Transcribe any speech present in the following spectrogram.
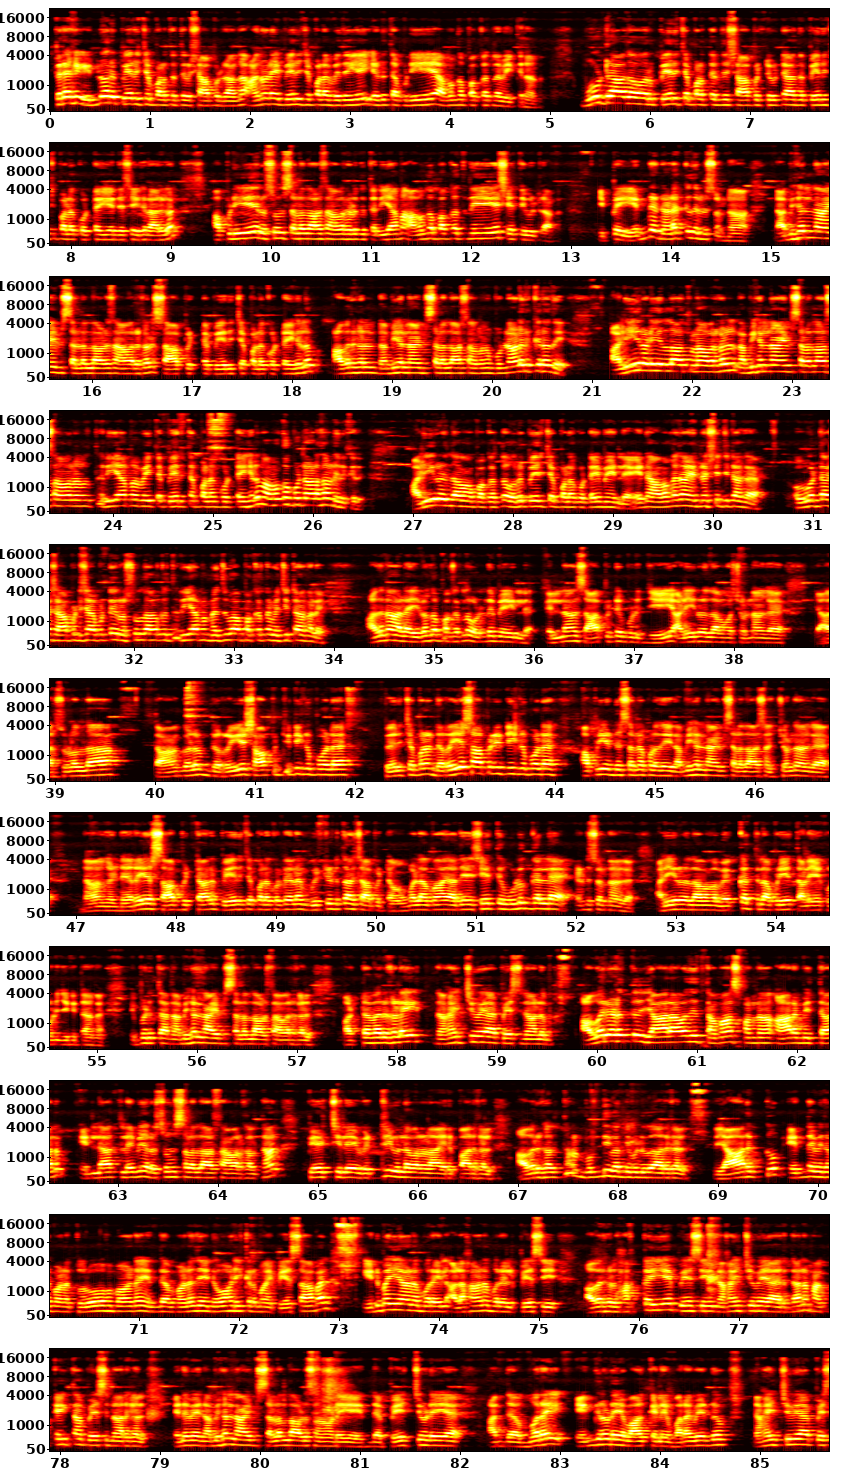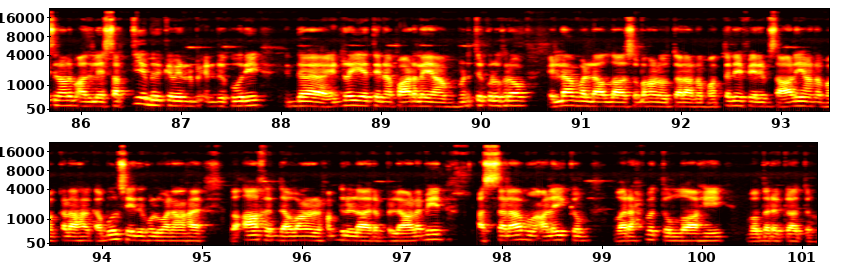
பிறகு இன்னொரு பேரிச்சம்பழத்தை சாப்பிட்றாங்க. அதனுடைய பேரிச்சம்பழ விதையை எடுத்து அப்படியே அவங்க பக்கத்தில் வைக்கிறாங்க. மூன்றாவது ஒரு பேரிச்சம்பழத்தை எடுத்து சாப்பிட்டு விட்டு அந்த பேரிச்சம்பழ கொட்டையை என்ன செய்கிறார்கள்? அப்படியே ரிசூல் செல்லதாசன் அவர்களுக்கு தெரியாமல் அவங்க பக்கத்திலேயே சேர்த்து விடுறாங்க. இப்போ என்ன நடக்குதுன்னு சொன்னால் நபிகள் நாயம் சல்லல்லாஸ் அவர்கள் சாப்பிட்ட பேரிச்ச பல கொட்டைகளும் அவர்கள் நபிகள் நாயம் சல்லல்லாஸ் அவர்கள் முன்னால் இருக்கிறது. அலீர் அலி அல்லாத்துலா அவர்கள் நபிகள் நாயம் சல்லல்லாஸ் அவர்கள் தெரியாமல் வைத்த பேரிச்ச பல கொட்டைகளும் அவங்க முன்னால் தான் இருக்குது. அலீர் அவங்க பக்கத்தில் ஒரு பேரிச்ச பல கொட்டையுமே இல்லை. ஏன்னா அவங்க தான் என்ன செஞ்சுட்டாங்க? ஒவ்வொன்றா சாப்பிட்டு சாப்பிட்டு ரசூல்லாவுக்கு தெரியாமல் மெதுவாக பக்கத்தை வச்சுட்டாங்களே. அதனால இவங்க பக்கத்தில் ஒன்றுமே இல்லை. எல்லாம் சாப்பிட்டு முடிஞ்சு அழியிறது அவங்க சொன்னாங்க யார் சொல்லலாம் தாங்களும் நிறைய சாப்பிட்டுட்டீங்க போல. பெருச்சம்பளம் நிறைய சாப்பிட்டுட்டீங்க போல. அப்படி என்று சொல்லப்படுது நபிகள் நாயம் செல்லதாசன் சொன்னாங்க நாங்கள் நிறைய சாப்பிட்டாலும் பேரிச்ச பழக்கொட்டையெல்லாம் விட்டுட்டு தான் சாப்பிட்டோம். உங்களை மாதிரி சேர்த்து உழுங்கல்ல என்று சொன்னாங்க. அழிகிறது அவங்க வெக்கத்தில் அப்படியே தலையை குடிஞ்சுக்கிட்டாங்க இப்படித்தான் நபிகள் நாயம் சல்லல்லாஸ் அவர்கள் மற்றவர்களை நகைச்சுவையாக பேசினாலும் அவரிடத்தில் யாராவது தமாஸ் பண்ண ஆரம்பித்தாலும் எல்லாத்துலேயுமே ரசூல் சல்லாஸ் அவர்கள் தான் பேச்சிலே வெற்றி உள்ளவர்களாக இருப்பார்கள். அவர்கள் தான் முந்தி வந்து விடுவார்கள். யாருக்கும் எந்த விதமான துரோகமான எந்த மனதை நோகடிக்கிறமாய் பேசாமல் இனிமையான முறையில் அழகான முறையில் பேசி அவர்கள் ஹக்கையே பேசி நகைச்சுவையாக இருந்தாலும் ஹக்கை தான் பேசினார்கள். எனவே நபிகள் நாயம் சல்லல்லா அலுவலனுடைய இந்த பேச்சுடைய அந்த முறை எங்களுடைய வாழ்க்கையிலே வர வேண்டும். நகைச்சுவையாக பேசினாலும் அதில் சத்தியம் இருக்க வேண்டும் என்று கூறி இந்த இன்றைய தின பாடலை நாம் முடித்துக் கொள்கிறோம். எல்லாம் வல்ல அல்லா சுபஹான தலா நம் அத்தனை பேரும் சாலியான மக்களாக கபூல் செய்து கொள்வானாக. ஆஹத் தவான் அஹமதுல்லா ரபுல் அலமீன் அஸ்ஸலாமு அலைக்கும் வரஹமத்துல்லாஹி வபரகாத்து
